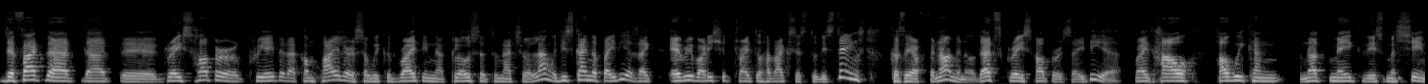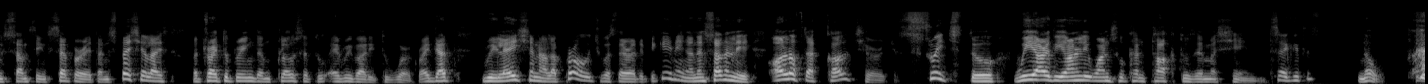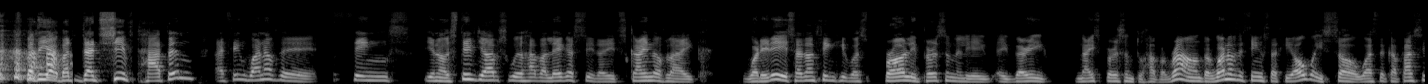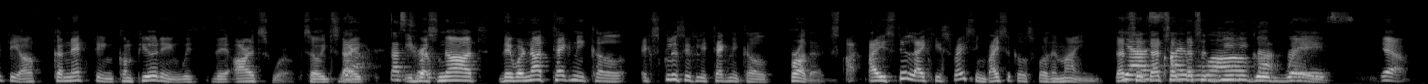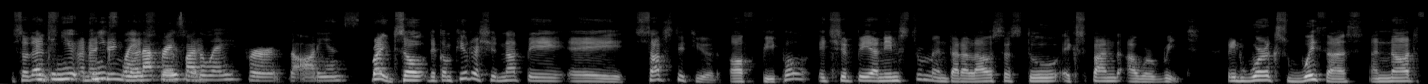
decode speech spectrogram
the fact that that uh, Grace Hopper created a compiler so we could write in a closer to natural language, these kind of ideas, like everybody should try to have access to these things because they are phenomenal. That's Grace Hopper's idea, right? How how we can not make these machines something separate and specialized, but try to bring them closer to everybody to work, right? That relational approach was there at the beginning, and then suddenly all of that culture switched to we are the only ones who can talk to the machine. It's like it is no but yeah, but that shift happened. I think one of the things, you know, Steve Jobs will have a legacy that it's kind of like what it is. I don't think he was probably personally a, a very nice person to have around. But one of the things that he always saw was the capacity of connecting computing with the arts world. So it's like yeah, it true. was not they were not technical, exclusively technical products. I, I, still like his phrasing, bicycles for the mind. That's yes, a, that's a that's a really good way. Yeah so that's and can you can you explain that phrase by like, the way for the audience? Right so the computer should not be a substitute of people. It should be an instrument that allows us to expand our reach. It works with us and not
